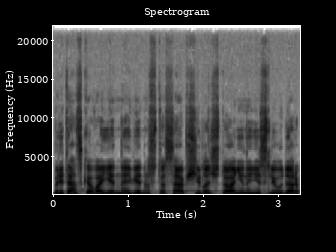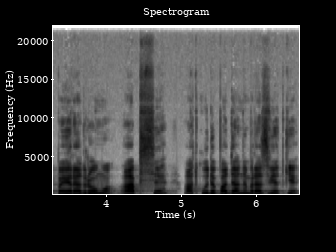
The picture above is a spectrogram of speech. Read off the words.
Британское военное ведомство сообщило, что они нанесли удар по аэродрому Апсе, откуда, по данным разведки,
